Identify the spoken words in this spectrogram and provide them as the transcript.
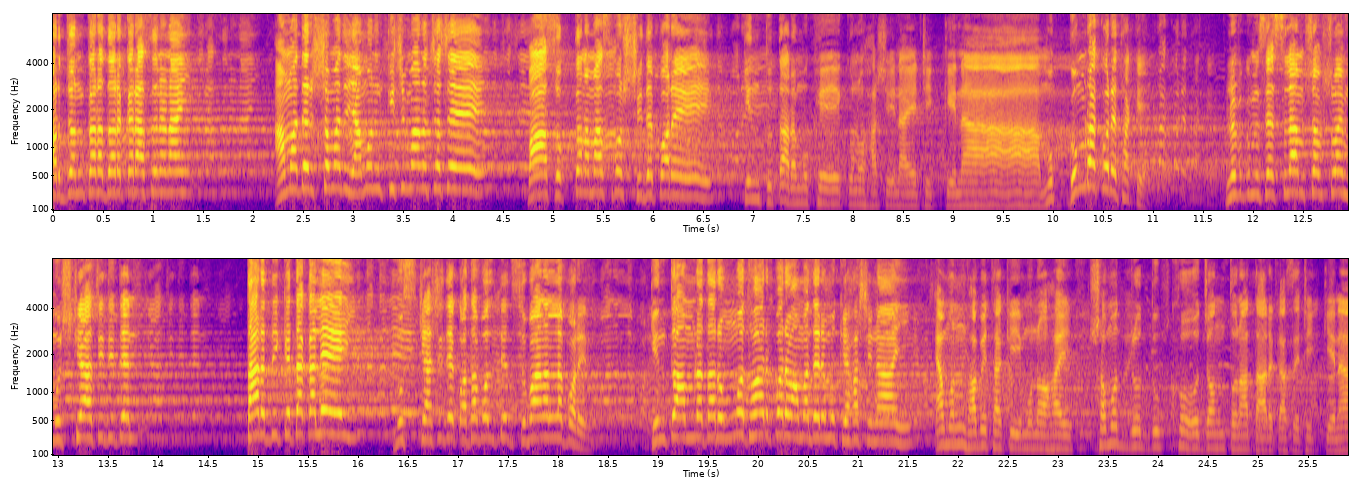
অর্জন করা দরকার আছে না নাই? আমাদের সমাজে এমন কিছু মানুষ আছে, পাঁচ ওয়াক্ত নামাজ মসজিদে পড়ে, কিন্তু তার মুখে কোনো হাসি নাই, ঠিক কিনা? মুখ গুমরা করে থাকে। নবী ইসলাম সবসময় মুষ্টি হাসি দিতেন। তার দিকে তাকালেই মুষ্টি হাসি দিয়ে কথা বলতেন সুবান আল্লাহ পড়েন। কিন্তু আমরা তার উম্মত হওয়ার পরেও আমাদের মুখে হাসি নাই। এমন ভাবে থাকি মনে হয় সমুদ্র দুঃখ যন্ত্রণা তার কাছে ঠিক কেনা।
